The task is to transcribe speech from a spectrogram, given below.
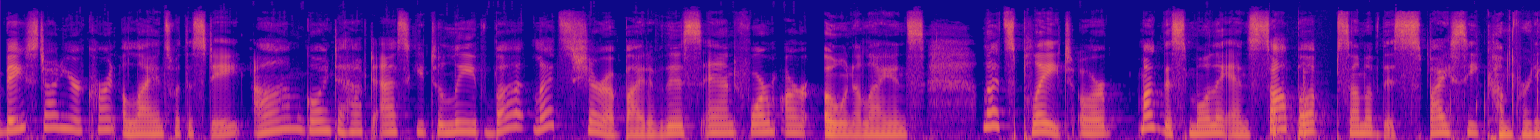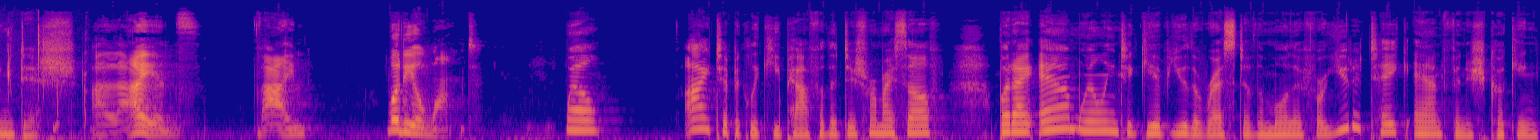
based on your current alliance with the state, I'm going to have to ask you to leave, but let's share a bite of this and form our own alliance. Let's plate or mug this mole and sop up some of this spicy, comforting dish. Alliance. Fine. What do you want? Well, I typically keep half of the dish for myself, but I am willing to give you the rest of the mole for you to take and finish cooking.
